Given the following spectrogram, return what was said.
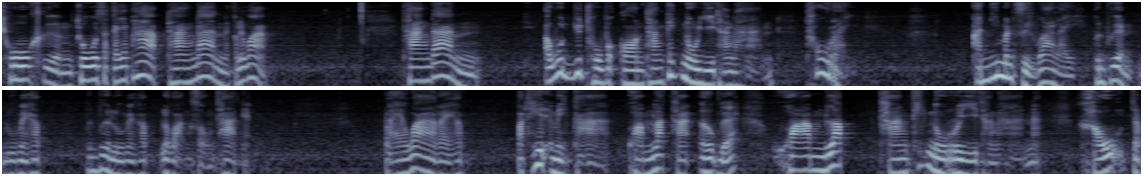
โชว์เขื่องโชว์ศักยภาพทางด้านเขาเรียกว่า ทางด้านอาวุธยุโทโธปกรณ์ทางเทคโนโลยีทางทหาร เท่าไหร่ อันนี้มันสื่อว่าอะไรเพื่อนๆรู้ไหมครับ เพื่อนๆรู้ไหมครับ ระหว่างสองชาติเนี่ย แปลว่าอะไรครับ ประเทศอเมริกา ความลับทางเออเดี๋ยวความลับทางเทคโนโลยีทางทหารน่ะเขาจะ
